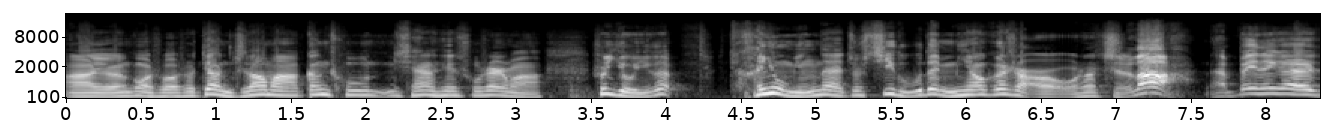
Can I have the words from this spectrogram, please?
啊，有人跟我说说调，你知道吗？刚出前两天出事吗？说有一个很有名的，就是吸毒的民谣歌手。我说知道，被那个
